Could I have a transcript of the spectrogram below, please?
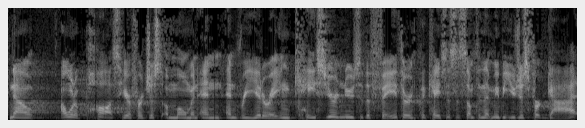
Now, I want to pause here for just a moment and, and reiterate in case you're new to the faith or in case this is something that maybe you just forgot.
